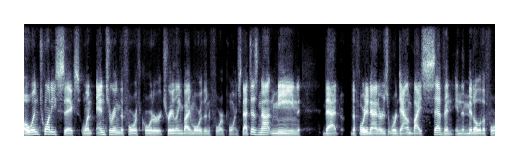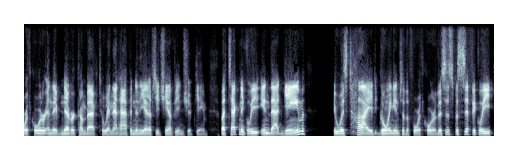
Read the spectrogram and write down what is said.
0 26 when entering the fourth quarter, trailing by more than four points. That does not mean that the 49ers were down by seven in the middle of the fourth quarter and they've never come back to win. That happened in the NFC Championship game. But technically, in that game, it was tied going into the fourth quarter. This is specifically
